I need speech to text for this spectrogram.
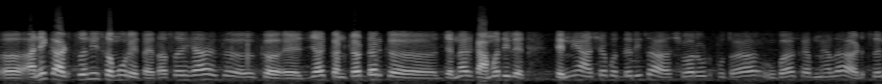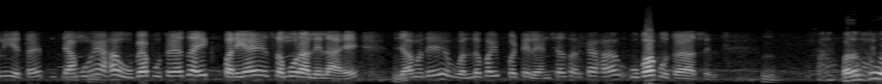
अनेक अडचणी समोर येत आहेत. असं ह्या ज्या कंत्राटदार ज्यांना कामं दिलेत त्यांनी अशा पद्धतीचा अश्वारूढ पुतळा उभा करण्याला अडचणी येत आहेत. त्यामुळे हा उभ्या पुतळ्याचा एक पर्याय समोर आलेला आहे ज्यामध्ये वल्लभभाई पटेल यांच्यासारखा हा उभा पुतळा असेल. परंतु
